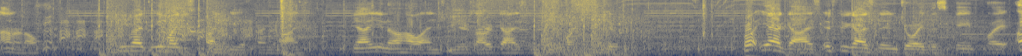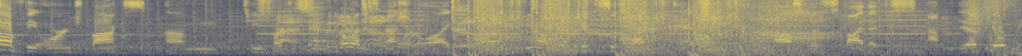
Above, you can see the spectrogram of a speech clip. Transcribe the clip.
I don't know. He might, he might just try to be a friend of mine. Yeah, you know how engineers are, guys, in Team Fortress 2. But yeah, guys, if you guys did enjoy this gameplay of the Orange Box, um, Team Fortress 2, go ahead and smash it a like. Um, you know, don't forget to subscribe to the channel. Also, there's a spy that just happened to have killed me.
